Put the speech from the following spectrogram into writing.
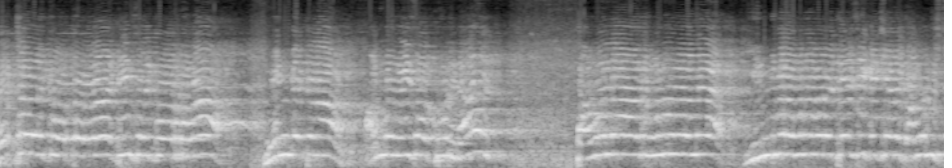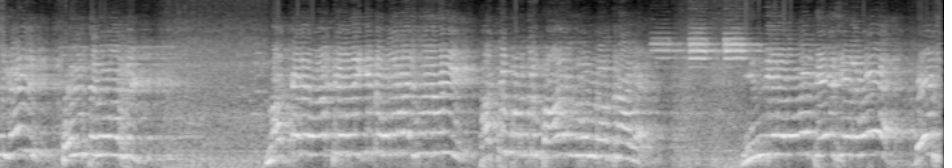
பெட்ரோலுக்கு ஒத்த ரூபா டீசலுக்கு ஒரு ரூபா மின் கட்டணம் ஐம்பது பைசா கூடினால் தமிழ்நாடு முழுவதும் இந்தியா முழுவதும் தேசிய கட்சியான கம்யூனிஸ்டுகள் பொய் தருவார்கள் மக்களை வாட்டி அழைக்கின்ற விலைவாசிகளை கொடுத்து பாரதம் கொண்டு வந்தாங்க இந்தியாவில தேசிய அளவு தேச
